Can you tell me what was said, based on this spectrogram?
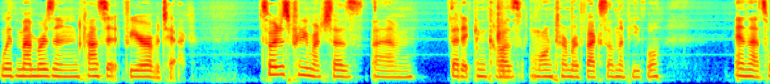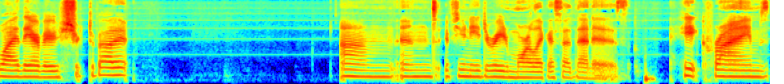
with members in constant fear of attack. So it just pretty much says um, that it can cause long term effects on the people, and that's why they are very strict about it. Um, and if you need to read more, like I said, that is hate crimes,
